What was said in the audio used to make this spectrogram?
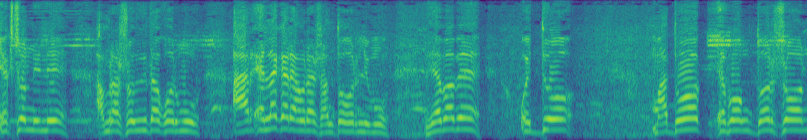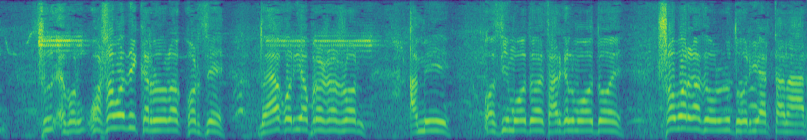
অ্যাকশন নিলে আমরা সহযোগিতা করব আর এলাকারে আমরা শান্ত করলিমু যেভাবে ঐদ্য মাদক এবং দর্শন এবং অসামাজিক কার্যকলাপ করছে, দয়া করিয়া প্রশাসন, আমি অসি মহোদয়, সার্কেল মহোদয় সবার কাছে অনুরোধ করি আর থানার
